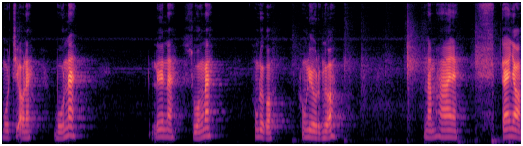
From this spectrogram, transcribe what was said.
1 triệu này 4 này Lên này Xuống này Không được rồi Không liều được nữa. 52 này Cay nhờ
